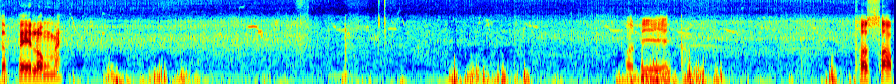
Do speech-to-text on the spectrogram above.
สเปรย์ลงไหมพอดี ทดสอบ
